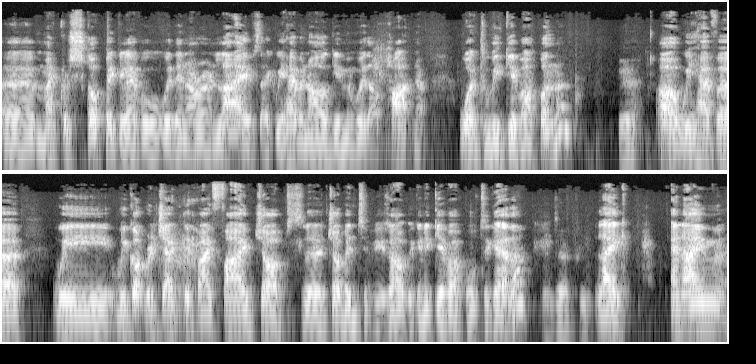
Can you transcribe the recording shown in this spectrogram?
uh, microscopic level within our own lives, like we have an argument with our partner. What do we give up on them? Yeah. Oh, we have a we we got rejected by five jobs uh, job interviews. Oh, we're going to give up altogether? exactly. like and i'm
